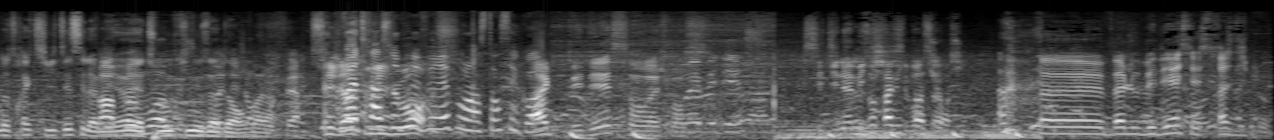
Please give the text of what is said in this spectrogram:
Notre activité, c'est la Bah, meilleure, il y a pas tout le monde qui nous adore. Voilà. Votre asso préférée pour l'instant, c'est quoi Ah, BDS, en vrai, je pense. C'est dynamique, c'est pour ça. Euh, bah, le BDS et Strasbourg Diplôme.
